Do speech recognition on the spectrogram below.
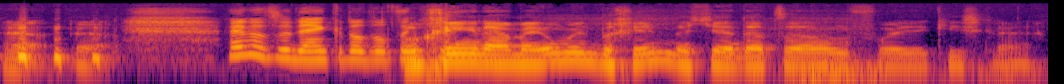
Ja, ja. Hè, dat ze denken dat dat een. Hoe ging je daarmee om in het begin? Dat je dat dan voor je kies krijgt?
